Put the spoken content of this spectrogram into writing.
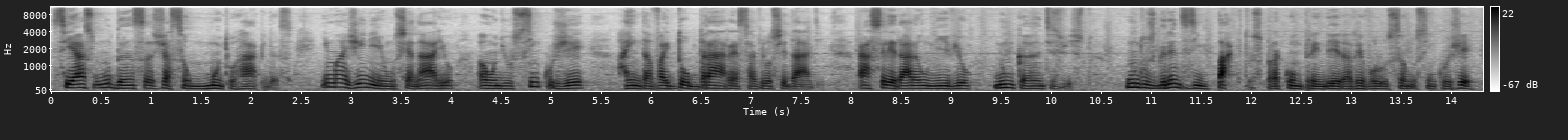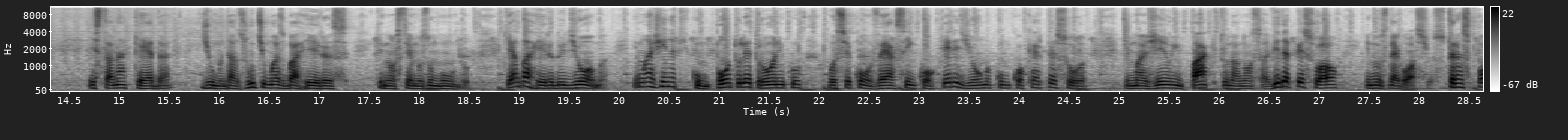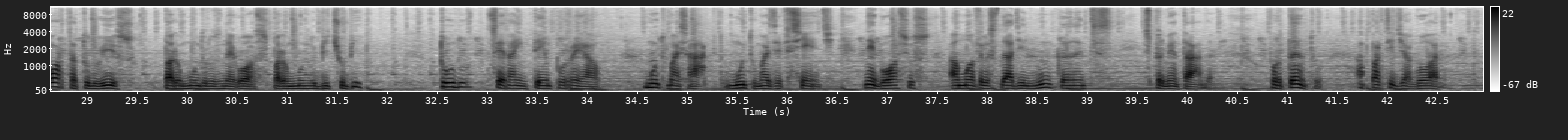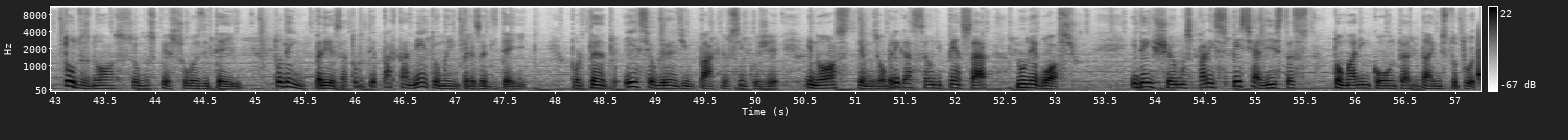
Se as mudanças já são muito rápidas, imagine um cenário onde o 5G ainda vai dobrar essa velocidade, acelerar a um nível nunca antes visto. Um dos grandes impactos para compreender a revolução do 5G está na queda de uma das últimas barreiras que nós temos no mundo, que é a barreira do idioma. Imagina que com um ponto eletrônico você conversa em qualquer idioma com qualquer pessoa. Imagina o impacto na nossa vida pessoal e nos negócios. Transporta tudo isso para o mundo dos negócios, para o mundo B2B. Tudo será em tempo real, muito mais rápido, muito mais eficiente. Negócios a uma velocidade nunca antes experimentada. Portanto, a partir de agora, todos nós somos pessoas de TI. Toda empresa, todo departamento é uma empresa de TI. Portanto, esse é o grande impacto do 5G e nós temos a obrigação de pensar no negócio e deixamos para especialistas tomarem conta da infraestrutura.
